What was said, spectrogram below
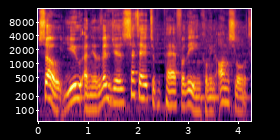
So, you and the other villagers set out to prepare for the incoming onslaught.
